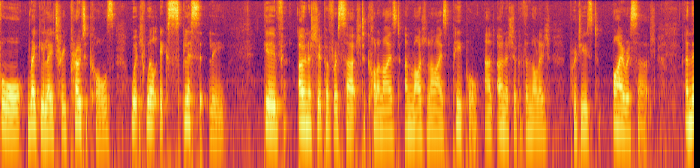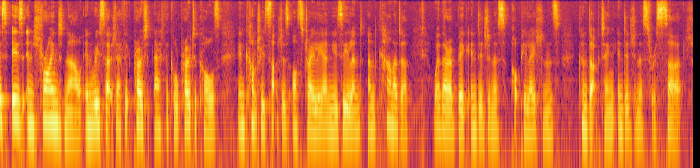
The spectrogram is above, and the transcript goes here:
for regulatory protocols which will explicitly give ownership of research to colonised and marginalised people and ownership of the knowledge produced by research. And this is enshrined now in research ethic prot ethical protocols in countries such as Australia, New Zealand and Canada, where there are big Indigenous populations conducting Indigenous research.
